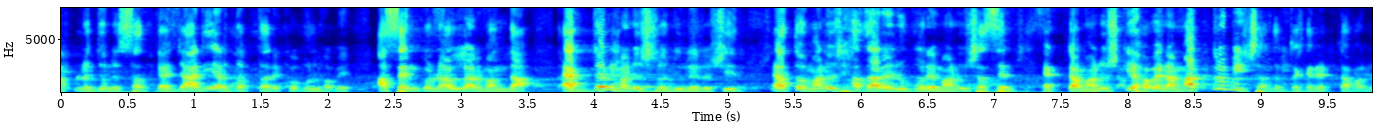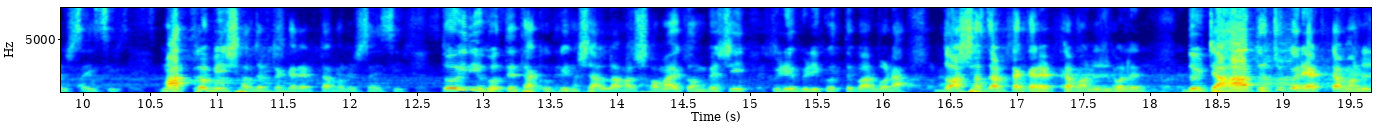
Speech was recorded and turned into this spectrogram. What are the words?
আপনার জন্য সৎকায় জারিয়ার দপ্তরে কবুল হবে। আসেন কোন আল্লাহর বান্দা? একজন মানুষ রজুলের রশিদ, এত মানুষ হাজারের উপরে মানুষ আছেন, একটা মানুষ কি হবে না? মাত্র বিশ হাজার টাকার একটা মানুষ চাইছি, মাত্র বিশ হাজার টাকার একটা মানুষ চাইছি। তৈরি হতে থাকুক ইনশাল্লাহ আমার সময় কম বেশি, পিড়ে পিড়ি করতে পারব না। দশ হাজার টাকার একটা মানুষ বলেন, দুইটা হাত উঁচু করে একটা মানুষ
